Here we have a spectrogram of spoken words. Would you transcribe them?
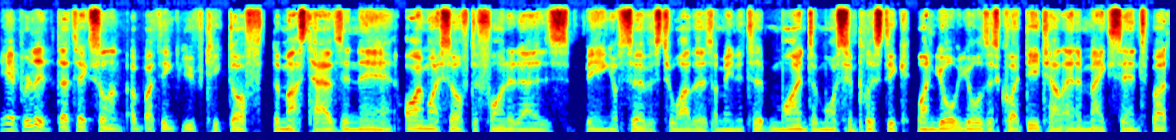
Yeah, brilliant. That's excellent. I think you've ticked off the must haves in there. I myself define it as being of service to others. I mean, it's a mine's a more simplistic one. Your, yours is quite detailed and it makes sense. But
